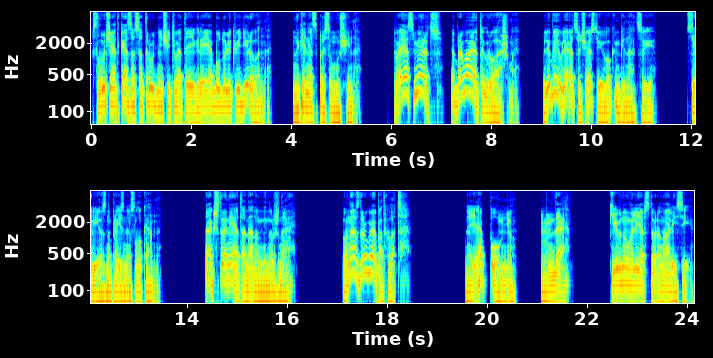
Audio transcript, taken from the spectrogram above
«В случае отказа сотрудничать в этой игре я буду ликвидирован?» — наконец спросил мужчина. «Твоя смерть обрывает игру Ашмы, либо является частью его комбинации», — серьезно произнес Лукан. «Так что нет, она нам не нужна. У нас другой подход». «Я помню». «Да», — кивнул Илья в сторону Алисии.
